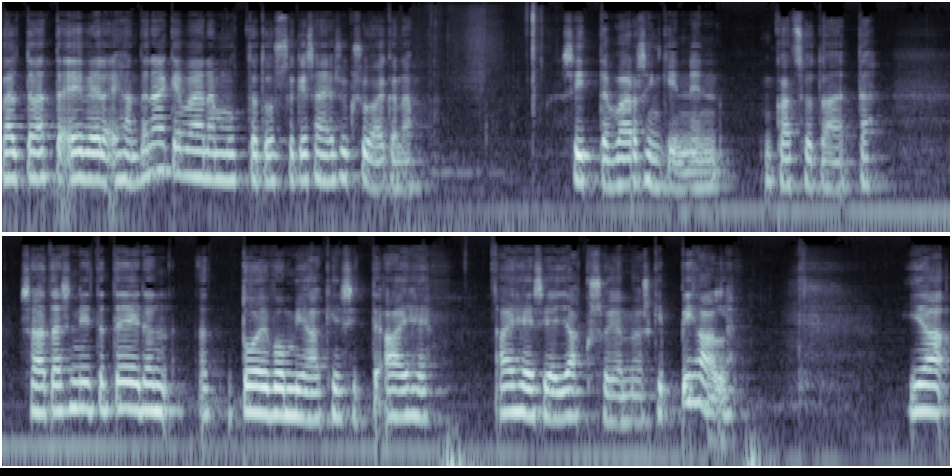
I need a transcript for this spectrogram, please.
Välttämättä ei vielä ihan tänä keväänä, mutta tuossa kesän ja syksyn aikana sitten varsinkin, niin katsotaan, että saataisiin niitä teidän toivomiakin sitten aihe, aiheisia jaksoja myöskin pihalle. Ja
